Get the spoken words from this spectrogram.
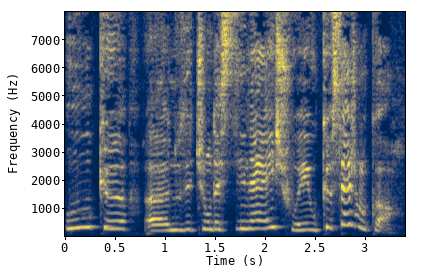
ou que euh, nous étions destinés à échouer ou que sais-je encore.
